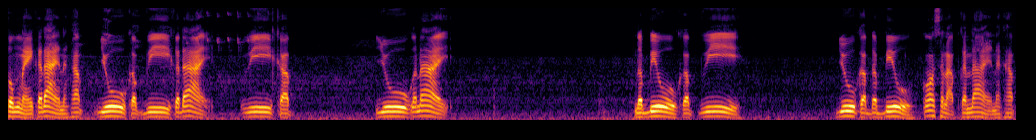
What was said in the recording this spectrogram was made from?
ตรงไหนก็ได้นะครับ U กับ V ก็ได้ V กับ U ก็ได้ W กับ V U กับ W ก็สลับกันได้นะครับ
